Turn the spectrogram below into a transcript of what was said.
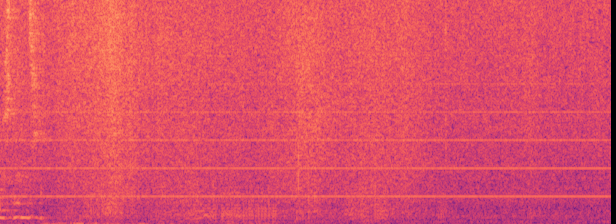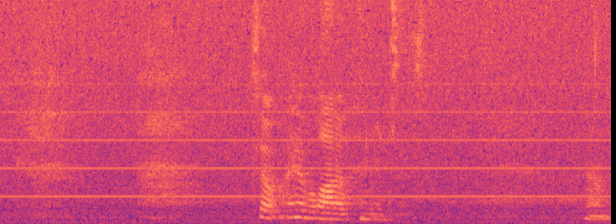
So I have a lot of hindrances. Um,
